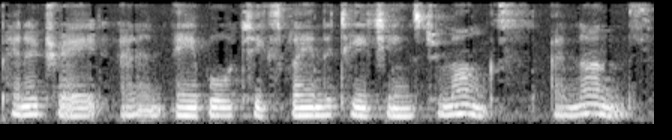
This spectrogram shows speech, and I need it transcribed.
penetrate and able to explain the teachings to monks and nuns.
